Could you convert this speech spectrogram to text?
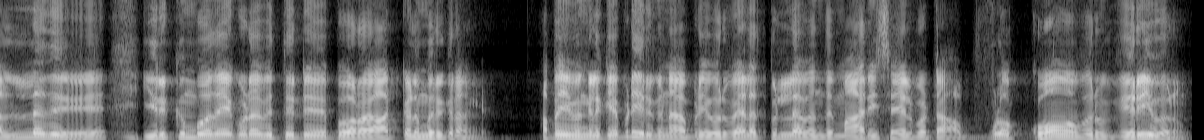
அல்லது இருக்கும்போதே கூட வித்துட்டு போகிற ஆட்களும் இருக்கிறாங்க. அப்போ இவங்களுக்கு எப்படி இருக்குன்னா அப்படி ஒரு வேளை பிள்ளை வந்து மாறி செயல்பட்டால் அவ்வளோ கோபம் வரும் வெறி வரும்.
